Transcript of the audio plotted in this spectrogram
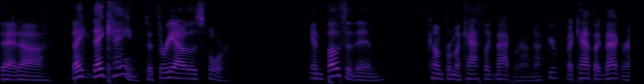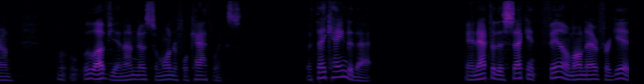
that uh, they, they came to three out of those four. And both of them come from a Catholic background. Now, if you're from a Catholic background, we love you, and I know some wonderful Catholics. But they came to that. And after the second film, I'll never forget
